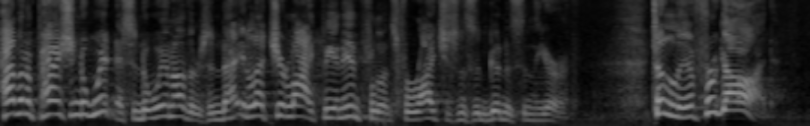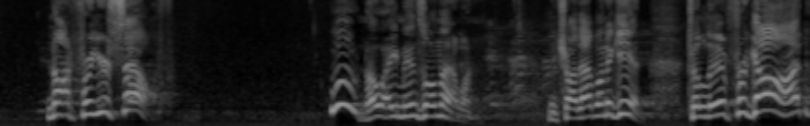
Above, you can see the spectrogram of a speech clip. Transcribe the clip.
having a passion to witness and to win others, and let your life be an influence for righteousness and goodness in the earth. To live for God, not for yourself. Woo, no amens on that one. Let me try that one again. To live for God,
